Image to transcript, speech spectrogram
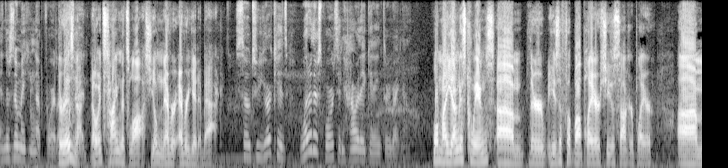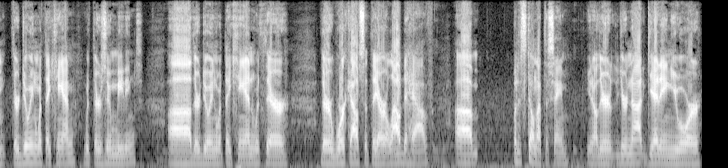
And there's no making up for it. Like there is none. No, it's time that's lost. You'll never ever get it back. So, to your kids, what are their sports and how are they getting through right now? Well, my youngest twins, um, they're he's a football player, she's a soccer player. Um, they're doing what they can with their Zoom meetings. Uh, they're doing what they can with their their workouts that they are allowed to have, um, but it's still not the same. You know, they're you're not getting your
